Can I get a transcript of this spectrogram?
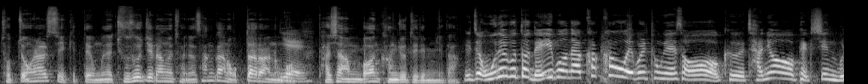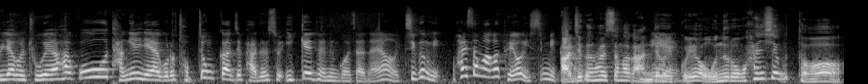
접종을 할 수 있기 때문에 주소지랑은 전혀 상관없다라는 예. 거 다시 한번 강조드립니다. 이제 오늘부터 네이버나 카카오 앱을 통해서 그 자녀 백신 물량을 조회하고 당일 예약으로 접종까지 받을 수 있게 되는 거잖아요. 지금 활성화가 되어 있습니까? 아직은 활성화가 안 되고 예. 있고요. 오늘 오후 1시부터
